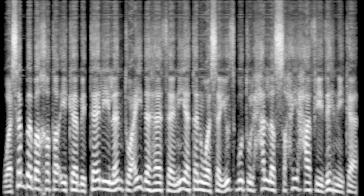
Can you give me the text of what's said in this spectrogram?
وسبب خطئك بالتالي لن تعيدها ثانية وسيثبت الحل الصحيح في ذهنك.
